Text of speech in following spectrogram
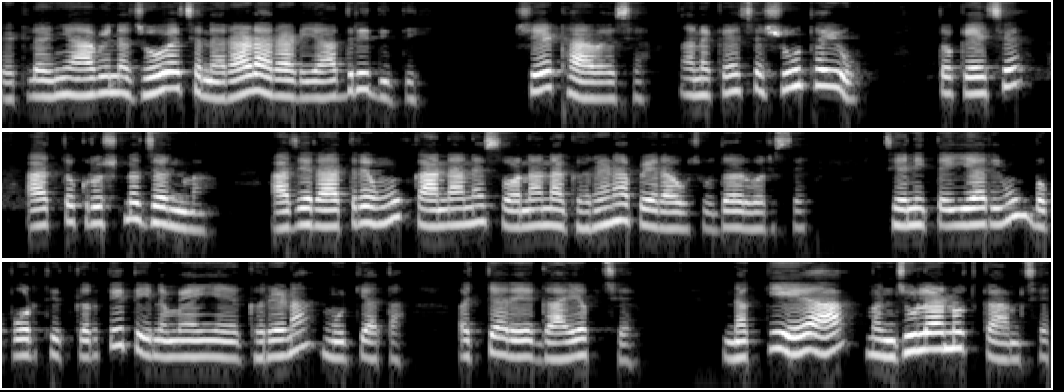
એટલે અહીંયા આવીને જોવે છે ને રાડા રાડી આદરી દીધી. શેઠ આવે છે અને કહે છે, શું થયું? તો કહે છે, આજ તો કૃષ્ણ જન્મ. આજે રાત્રે હું કાનાને સોનાના ઘરેણાં પહેરાવું છું દર વર્ષે. જેની તૈયારી હું બપોરથી જ કરતી હતી ને મેં અહીંયા ઘરેણાં મૂક્યા હતા અત્યારે એ ગાયબ છે. નક્કી એ આ મંજુલાનું જ કામ છે.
